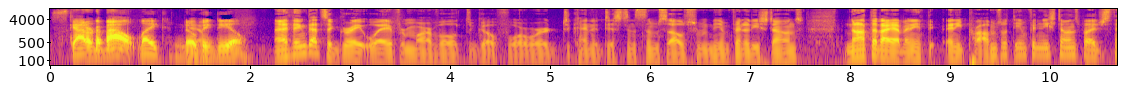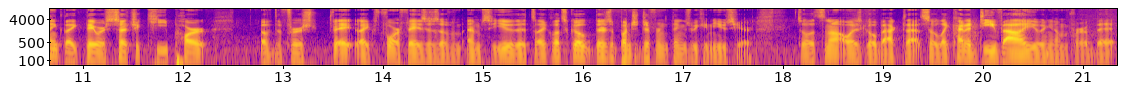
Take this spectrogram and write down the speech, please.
scattered about. Like no Yeah. big deal. And I think that's a great way for Marvel to go forward to kind of distance themselves from the Infinity Stones. Not that I have any any problems with the Infinity Stones, but I just think like they were such a key part of the first fa- like four phases of MCU that's like let's go there's a bunch of different things we can use here. So let's not always go back to that. So like kind of devaluing them for a bit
